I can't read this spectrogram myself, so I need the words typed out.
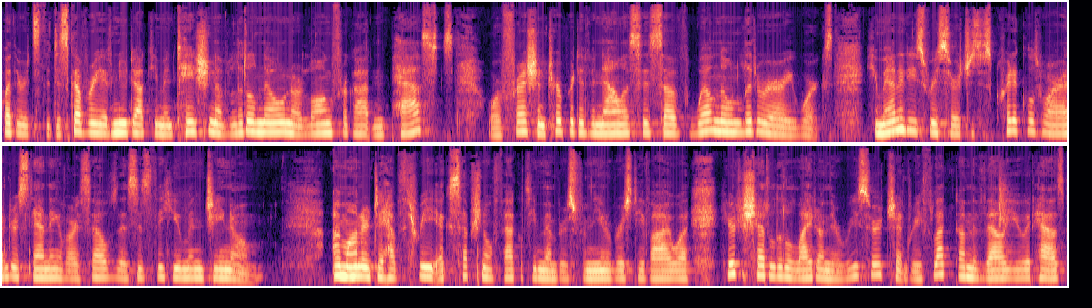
whether it's the discovery of new documentation of little known or long forgotten pasts, or fresh interpretive analysis of well known literary works. Humanities research is as critical to our understanding of ourselves as is the human genome. I'm honored to have three exceptional faculty members from the University of Iowa here to shed a little light on their research and reflect on the value it has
